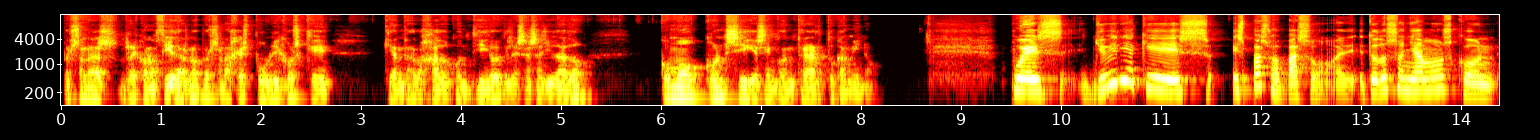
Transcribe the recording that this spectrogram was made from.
personas reconocidas, ¿no? Personajes públicos que, que han trabajado contigo y que les has ayudado. ¿Cómo consigues encontrar tu camino? Pues yo diría que es, es, paso a paso. Eh, todos soñamos con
